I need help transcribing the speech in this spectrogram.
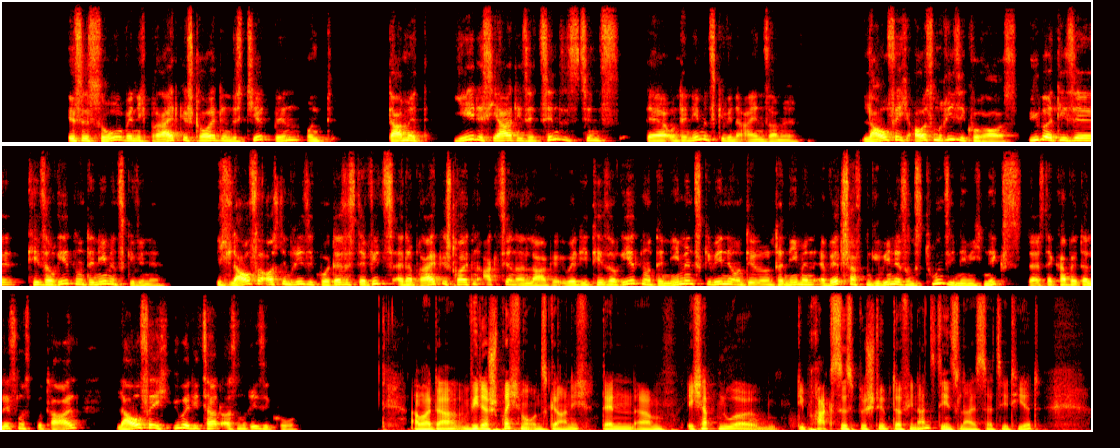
ist es so, wenn ich breit gestreut investiert bin und damit jedes Jahr diese Zinseszins der Unternehmensgewinne einsammle, laufe ich aus dem Risiko raus, über diese tesorierten Unternehmensgewinne. Ich laufe aus dem Risiko. Das ist der Witz einer breit gestreuten Aktienanlage. Über die tesorierten Unternehmensgewinne und die Unternehmen erwirtschaften Gewinne, sonst tun sie nämlich nichts. Da ist der Kapitalismus brutal. Laufe ich über die Zeit aus dem Risiko. Aber da widersprechen wir uns gar nicht, denn ähm, ich habe nur die Praxis bestimmter Finanzdienstleister zitiert,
